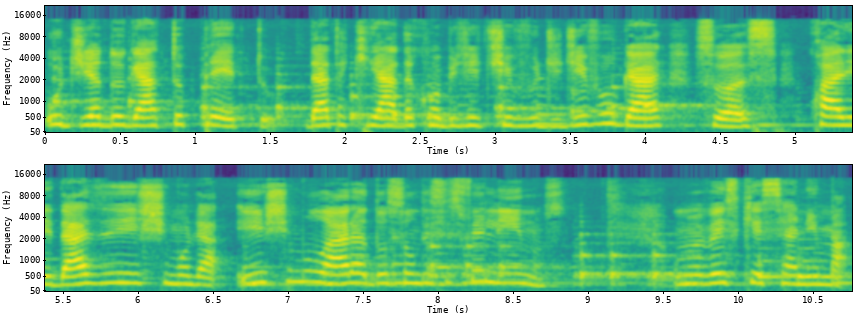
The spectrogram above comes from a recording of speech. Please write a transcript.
o Dia do Gato Preto, data criada com o objetivo de divulgar suas qualidades e estimular, e estimular a adoção desses felinos. Uma vez que, esse anima,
